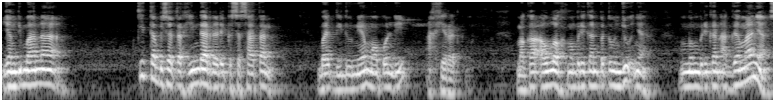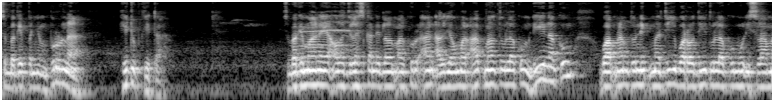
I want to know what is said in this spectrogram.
yang di mana kita bisa terhindar dari kesesatan baik di dunia maupun di akhirat maka Allah memberikan petunjuknya, memberikan agamanya sebagai penyempurna hidup kita. Sebagaimana yang Allah jelaskan di dalam Al-Quran, Al-Yawmal akmaltu lakum dinakum wa abnamtu nikmati wa raditu lakumul islam.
